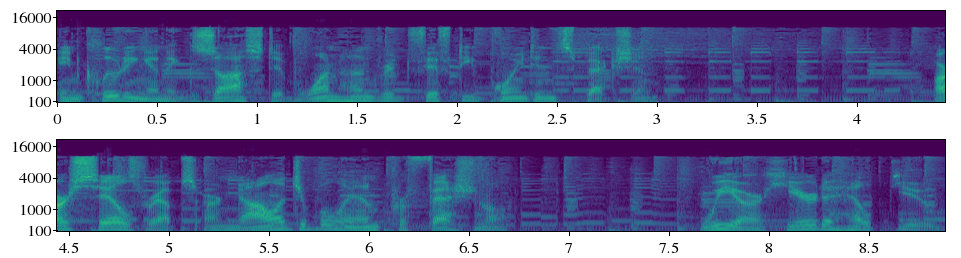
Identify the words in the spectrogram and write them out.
including an exhaustive 150-point inspection. Our sales reps are knowledgeable and professional. We are here to help you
